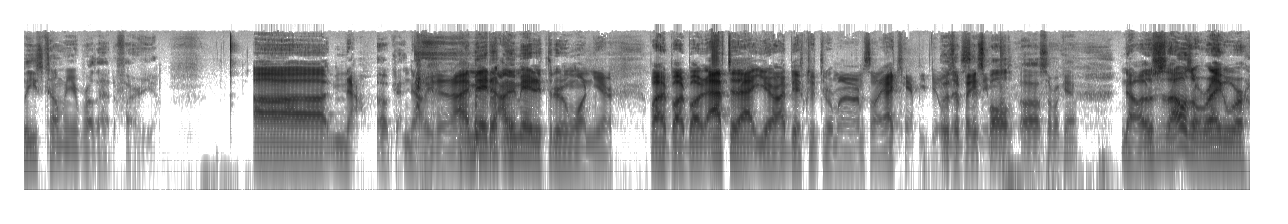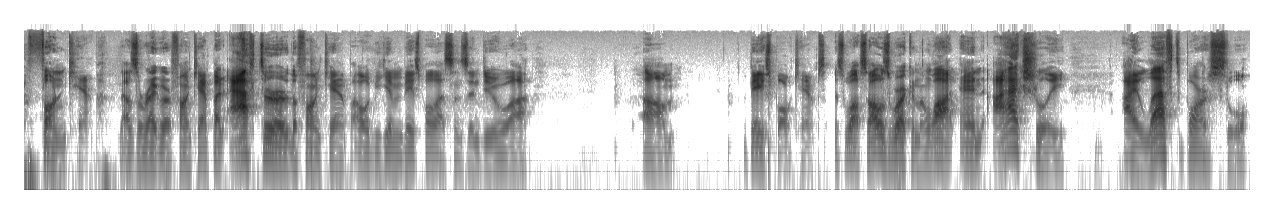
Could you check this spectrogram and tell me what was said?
Please tell me your brother had to fire you. Uh, no. Okay. No, he didn't. I made it. I made it through one year, but but but after that year, I basically threw my arms like I can't be doing. It was a baseball uh, summer camp. No, it was that was a regular fun camp. That was a regular fun camp. But after the fun camp, I would be giving baseball lessons and do uh, um, baseball camps as well. So I was working a lot, and I actually I left Barstool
